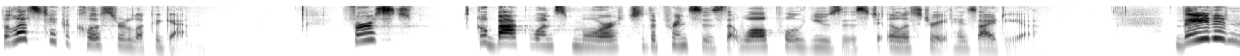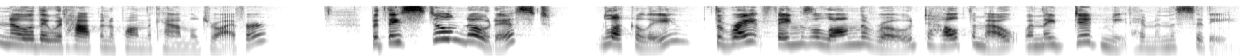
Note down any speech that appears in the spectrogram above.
But let's take a closer look again. First, let's go back once more to the princes that Walpole uses to illustrate his idea. They didn't know they would happen upon the camel driver, but they still noticed, luckily, the right things along the road to help them out when they did meet him in the city.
